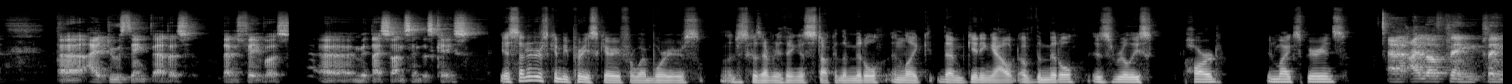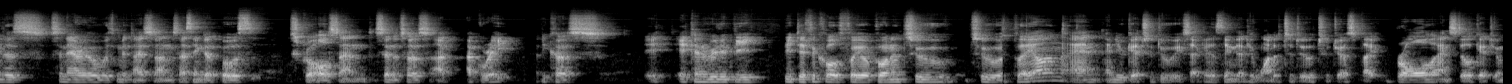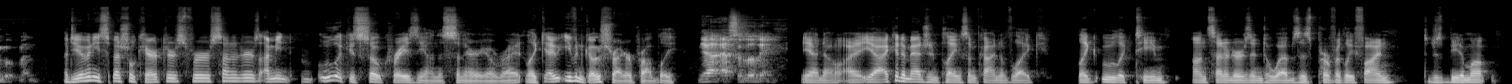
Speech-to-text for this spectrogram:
Uh, I do think that is that it favors uh, Midnight Sons in this case. Yeah, senators can be pretty scary for web warriors, just because everything is stuck in the middle, and like them getting out of the middle is really hard, in my experience. I love playing playing this scenario with Midnight Sons. I think that both scrolls and senators are, are great because it, it can really be be difficult for your opponent to to play on, and and you get to do exactly the thing that you wanted to do to just like brawl and still get your movement. Uh, do you have any special characters for senators? I mean, Ulik is so crazy on this scenario, right? Like even Ghost Rider probably. Yeah, absolutely. Yeah, no, I yeah, I could imagine playing some kind of like like Ulik team on senators into webs is perfectly fine to just beat them up.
